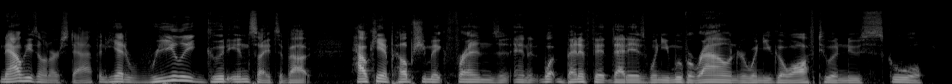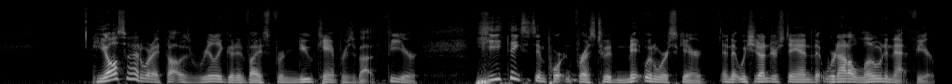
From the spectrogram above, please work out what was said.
Now he's on our staff, and he had really good insights about how camp helps you make friends and, and what benefit that is when you move around or when you go off to a new school. He also had what I thought was really good advice for new campers about fear. He thinks it's important for us to admit when we're scared and that we should understand that we're not alone in that fear.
